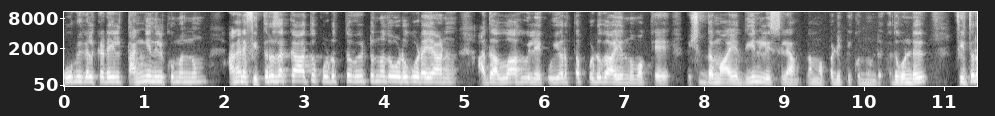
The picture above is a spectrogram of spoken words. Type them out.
ഭൂമികൾക്കിടയിൽ തങ്ങി നിൽക്കുമെന്നും അങ്ങനെ ഫിത്ർ സക്കാത്ത് കൊടുത്തു വീട്ടുന്നതോടുകൂടെയാണ് അത് അള്ളാഹുവിലേക്ക് ഉയർത്തപ്പെടുക എന്നുമൊക്കെ വിശുദ്ധമായ ദീനുൽ ഇസ്ലാം നമ്മെ പഠിപ്പിക്കുന്നുണ്ട്. അതുകൊണ്ട് ഫിത്ർ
